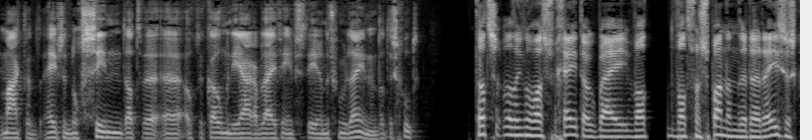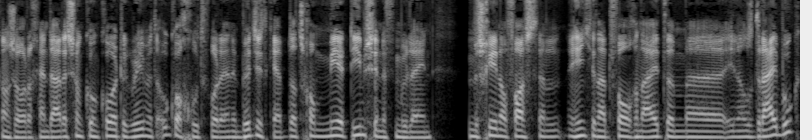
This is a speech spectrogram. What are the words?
maakt het, heeft het nog zin dat we ook de komende jaren blijven investeren in de Formule 1 en dat is goed. Dat is wat ik nog was vergeten ook bij wat, wat voor spannendere races kan zorgen. En daar is zo'n Concord Agreement ook wel goed voor. En een budgetcap, dat is gewoon meer teams in de Formule 1. Misschien alvast een hintje naar het volgende item in ons draaiboek.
